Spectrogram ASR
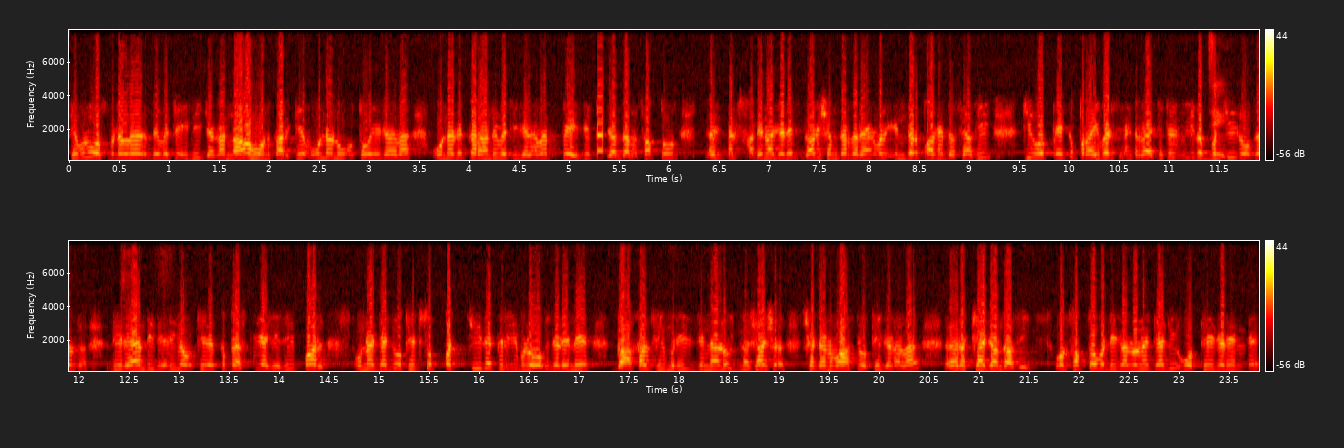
ਸਿਵਲ ਹਸਪੀਟਲ ਦੇ ਵਿੱਚ ਇੰਨੀ ਜਗ੍ਹਾ ਨਾ ਹੋਣ ਕਰਕੇ ਉਹਨਾਂ ਨੂੰ ਉੱਥੋਂ ਇਹ ਜਿਹੜਾ ਵਾ ਉਹਨਾਂ ਦੇ ਘਰਾਂ ਦੇ ਵਿੱਚ ਜਿਹੜਾ ਵਾ ਭੇਜ ਦਿੱਤਾ ਜਾਂਦਾ ਵਾ। ਸਭ ਤੋਂ ਸਾਡੇ ਨਾਲ ਜਿਹੜੇ ਗੜ ਸ਼ੰਕਰ ਦੇ ਰਹਿਣ ਵਾਲੇ ਇੰਦਰਪਾਲ ਨੇ ਦੱਸਿਆ ਸੀ ਕਿ ਉਹ ਇੱਕ ਪ੍ਰਾਈਵੇਟ ਸੈਂਟਰ ਹੈ ਜਿੱਥੇ 20 ਤੋਂ ਜੀ। 25 ਲੋਕ ਦੀ ਰਹਿਣ ਦੀ ਜਿਹੜੀ ਆ ਉੱਥੇ ਕਪੈਸਿਟੀ ਹੈਗੀ ਸੀ। ਪਰ ਉਹਨਾਂ ਕਿਹਾ ਕਿ ਉੱਥੇ 125 ਦੇ ਕਰੀਬ ਲੋਕ ਜਿਹੜੇ ਨੇ ਦਾਖਲ ਸੀ ਮਰੀਜ਼, ਜਿਨ੍ਹਾਂ ਨੂੰ ਨਸ਼ਾ ਛ- ਛੱਡਣ ਵਾਸਤੇ ਉੱਥੇ ਜਿਹੜਾ ਵਾ ਰੱਖਿਆ ਜਾਂਦਾ ਸੀ। ਔਰ ਸਭ ਤੋਂ ਵੱਡੀ ਗੱਲ ਉਹਨੇ ਕਿਹਾ ਕਿ ਉੱਥੇ ਜਿਹੜੇ ਨੇ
